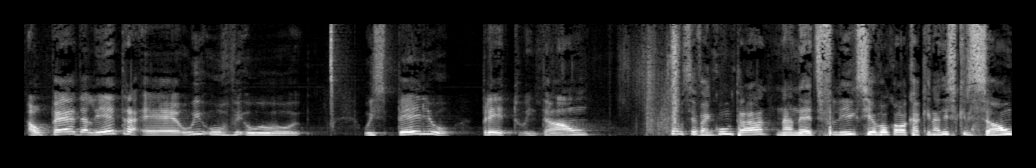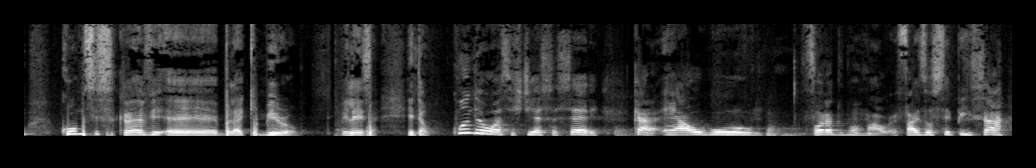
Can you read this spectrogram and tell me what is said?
ao pé da letra é o, o, o o espelho preto. Então, você vai encontrar na Netflix e eu vou colocar aqui na descrição como se escreve é, Black Mirror. Beleza? Então, quando eu assisti essa série, cara, é algo fora do normal. Faz você pensar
